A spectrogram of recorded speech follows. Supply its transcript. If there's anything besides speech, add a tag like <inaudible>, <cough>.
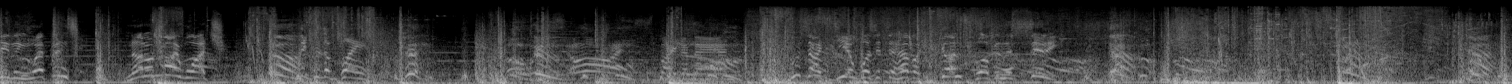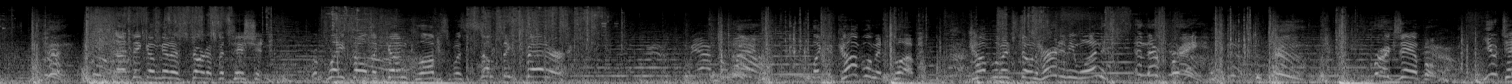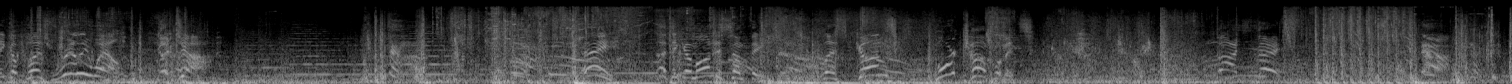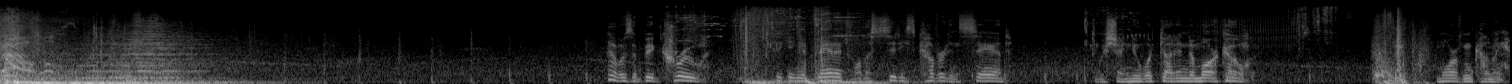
stealing weapons? Not on my watch! This is a plan! Oh, it's on, Spider-Man! Whose idea was it to have a gun club in the city? I think I'm gonna start a petition. Replace all the gun clubs with something better! We have to win! Like a compliment club. Compliments don't hurt anyone, and they're free! For example, you take a punch really well. Good job! Hey, I think I'm onto something. Less guns, more compliments. Dodge this! That was a big crew, taking advantage while the city's covered in sand. Wish I knew what got into Marko. More of them coming.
